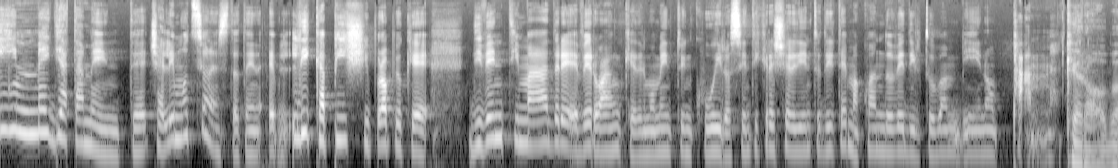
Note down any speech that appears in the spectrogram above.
immediatamente, cioè l'emozione è stata, in- eh, lì capisci proprio che diventi madre, è vero anche nel momento in cui lo senti crescere dentro di te, ma quando vedi il tuo bambino, pam! Che roba.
